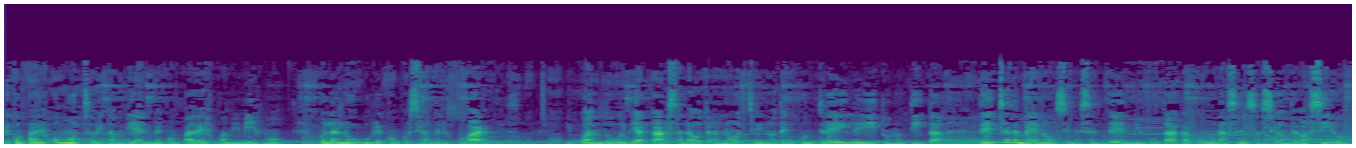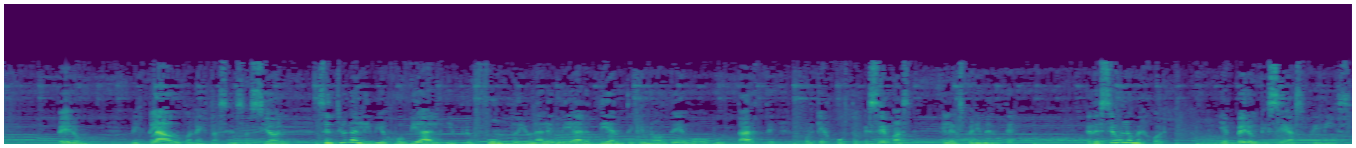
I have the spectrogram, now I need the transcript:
Te compadezco mucho y también me compadezco a mí mismo con la lúgubre compasión de los cobardes. Y cuando volví a casa la otra noche y no te encontré y leí tu notita, te eché de menos y me senté en mi butaca con una sensación de vacío. Pero, mezclado con esta sensación, sentí un alivio jovial y profundo y una alegría ardiente que no debo ocultarte porque es justo que sepas que la experimenté. Te deseo lo mejor y espero que seas feliz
